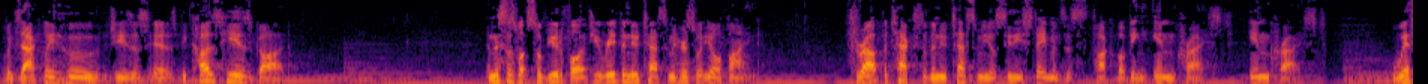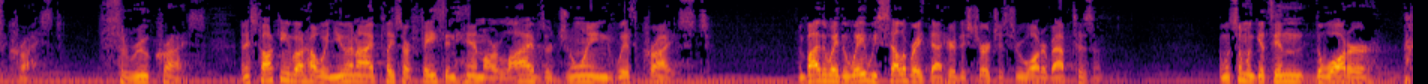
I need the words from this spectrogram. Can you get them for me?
of exactly who Jesus is, because He is God. And this is what's so beautiful. If you read the New Testament, here's what you'll find. Throughout the text of the New Testament, you'll see these statements that talk about being in Christ, in Christ, with Christ, through Christ. And it's talking about how when you and I place our faith in Him, our lives are joined with Christ. And by the way, the way we celebrate that here at this church is through water baptism. And when someone gets in the water,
